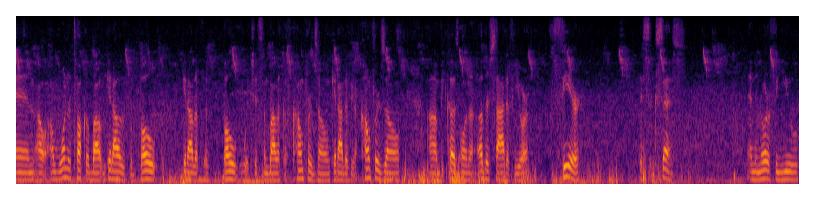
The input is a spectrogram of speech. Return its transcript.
And I, I want to talk about get out of the boat, get out of the boat, which is symbolic of comfort zone. Get out of your comfort zone um, because on the other side of your fear is success. And in order for you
